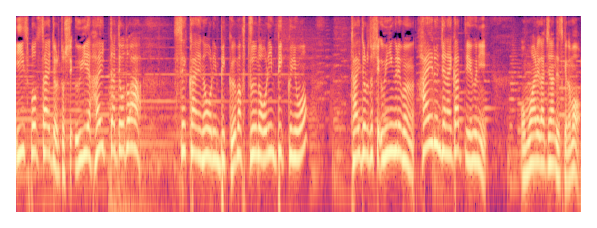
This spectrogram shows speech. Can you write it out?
e スポーツタイトルとしてウイで入ったってことは世界のオリンピック、まあ、普通のオリンピックにもタイトルとしてウイニングイレブン入るんじゃないかっていうふうに思われがちなんですけども、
